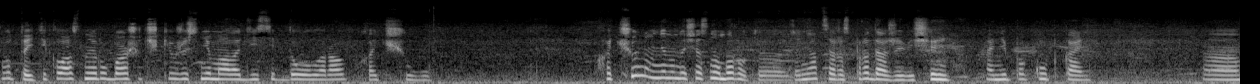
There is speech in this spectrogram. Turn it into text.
Вот эти классные рубашечки уже снимала 10 долларов. Хочу. Хочу, но мне надо сейчас наоборот э, заняться распродажей вещей, а не покупкой. А,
